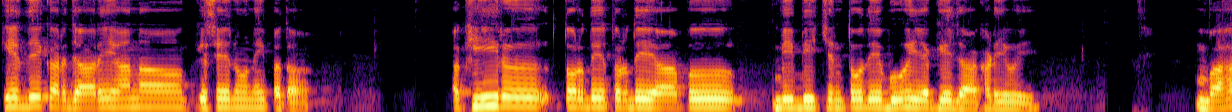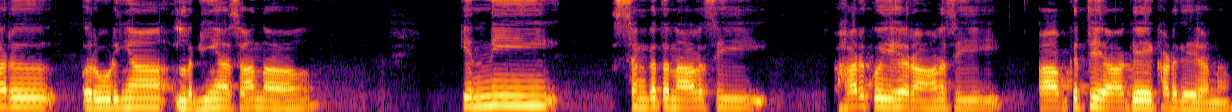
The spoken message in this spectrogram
ਕਿਸ ਦੇ ਘਰ ਜਾ ਰਹੇ ਹਨ ਕਿਸੇ ਨੂੰ ਨਹੀਂ ਪਤਾ। ਅਖੀਰ ਤੁਰਦੇ ਤੁਰਦੇ ਆਪ ਬੀਬੀ ਚਿੰਤੋ ਦੇ ਬੂਹੇ ਅੱਗੇ ਜਾ ਖੜੇ ਹੋਏ। ਬਾਹਰ ਰੂੜੀਆਂ ਲੱਗੀਆਂ ਸਨ। ਕਿੰਨੀ ਸੰਗਤ ਨਾਲ ਸੀ, ਹਰ ਕੋਈ ਹੈਰਾਨ ਸੀ, ਆਪ ਕਿੱਥੇ ਆ ਕੇ ਖੜ ਗਏ ਹਨ?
